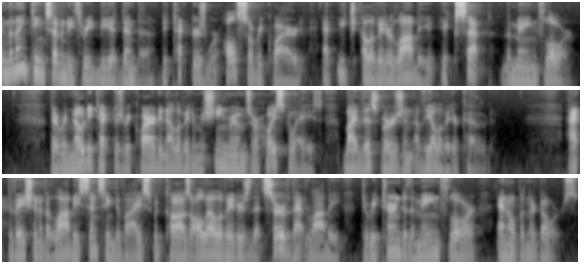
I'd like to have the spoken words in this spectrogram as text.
In the 1973B addenda, detectors were also required at each elevator lobby except the main floor. There were no detectors required in elevator machine rooms or hoistways by this version of the elevator code. Activation of a lobby sensing device would cause all elevators that serve that lobby to return to the main floor and open their doors.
